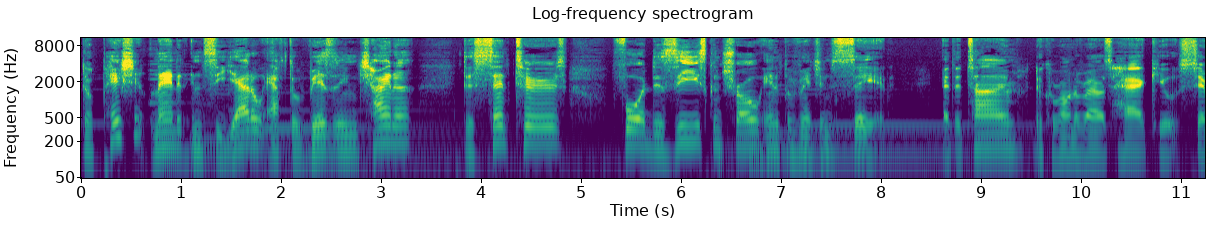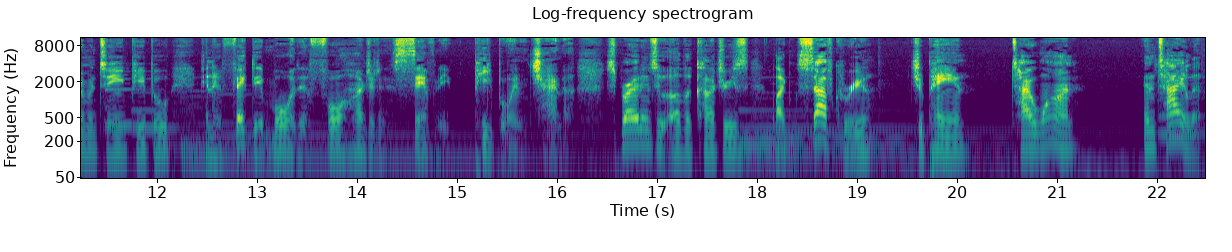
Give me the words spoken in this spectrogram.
the patient landed in Seattle after visiting China. The Centers for Disease Control and Prevention said at the time the coronavirus had killed 17 people and infected more than 470 people in China, spreading to other countries like South Korea, Japan, Taiwan, and Thailand.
